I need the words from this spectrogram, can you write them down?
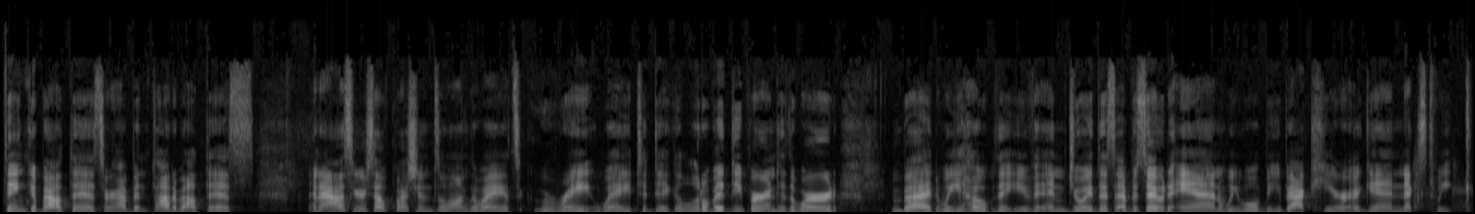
think about this or have been taught about this? And ask yourself questions along the way. It's a great way to dig a little bit deeper into the word. But we hope that you've enjoyed this episode, and we will be back here again next week.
